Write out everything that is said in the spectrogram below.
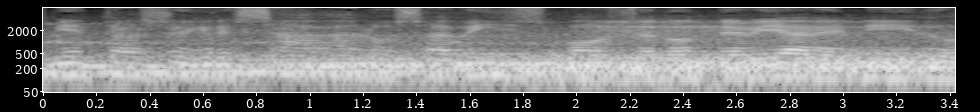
mientras regresaba a los abismos de donde había venido.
